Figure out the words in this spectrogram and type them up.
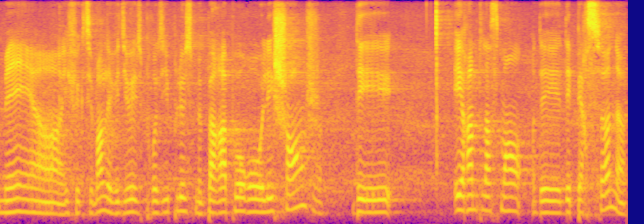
Mais euh, effectivement, les vidéos, ils se produisent plus. Mais par rapport à l'échange des et remplacement des, personnes,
